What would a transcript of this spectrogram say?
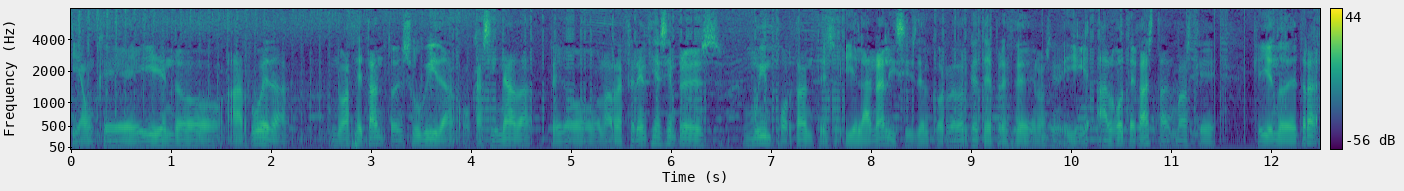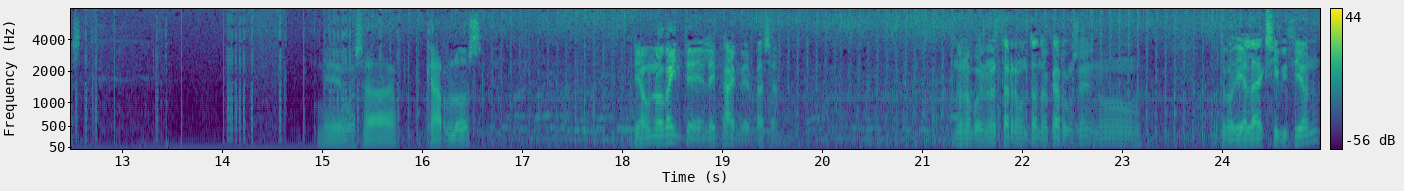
y aunque yendo a rueda no hace tanto en su vida, o casi nada, pero la referencia siempre es muy importante y el análisis del corredor que te precede, ¿no? Y algo te gastas más que, que yendo detrás. Vemos a Carlos Y a 1.20 Leifheimer pasa. No, no, pues no está remontando Carlos, ¿eh? No... Otro día la exhibición.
